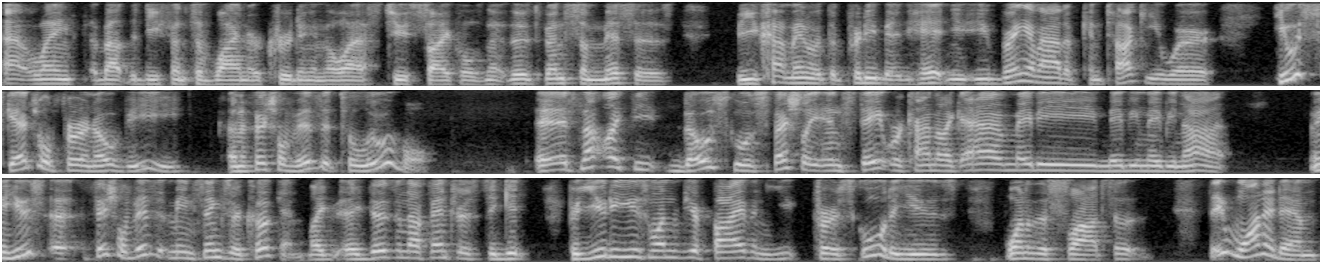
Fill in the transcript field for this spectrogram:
at length about the defensive line recruiting in the last two cycles. There's been some misses, you come in with a pretty big hit and you, you bring him out of Kentucky where he was scheduled for an OV, an official visit to Louisville. It's not like the those schools, especially in state, were kind of like, ah, maybe, maybe, maybe not. I mean, Houston, uh, official visit means things are cooking. Like, like, there's enough interest to get for you to use one of your five and you, for a school to use one of the slots. So they wanted him,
